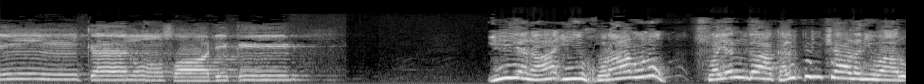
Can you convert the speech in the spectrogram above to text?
إن كانوا صادقين ఈయన ఈ ఖురానును స్వయంగా కల్పించాడని వారు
